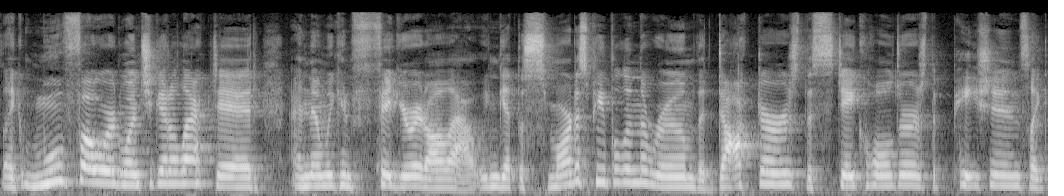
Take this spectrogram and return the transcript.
like move forward once you get elected and then we can figure it all out. We can get the smartest people in the room, the doctors, the stakeholders, the patients, like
